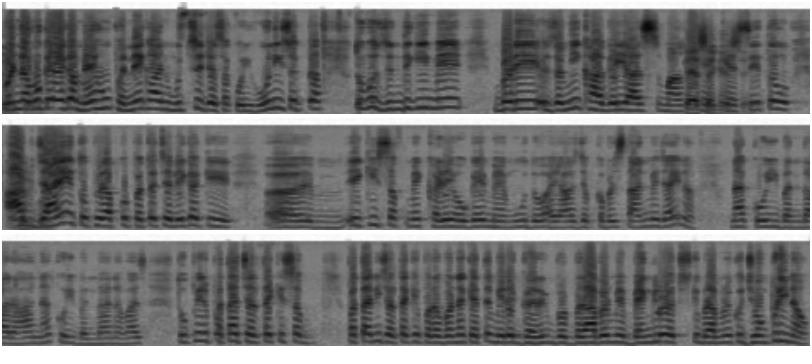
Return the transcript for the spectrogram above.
वरना वो कहेगा मैं हूँ फन्ने खान मुझसे जैसा कोई हो नहीं सकता। तो वो ज़िंदगी में बड़े जमी खा गई आसमां। कैसे, कैसे? कैसे? तो आप जाए तो फिर आपको पता चलेगा कि एक ही सफ में खड़े हो गए महमूद और अयाज। जब कब्रिस्तान में जाए ना ना कोई बंदा रहा ना कोई बंदा नवाज़। तो फिर पता चलता कि सब पता नहीं चलता कि परवरना कहते हैं मेरे घर बराबर में बेंगलो है तो उसके बराबर में कोई झोंपड़ी ना हो।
